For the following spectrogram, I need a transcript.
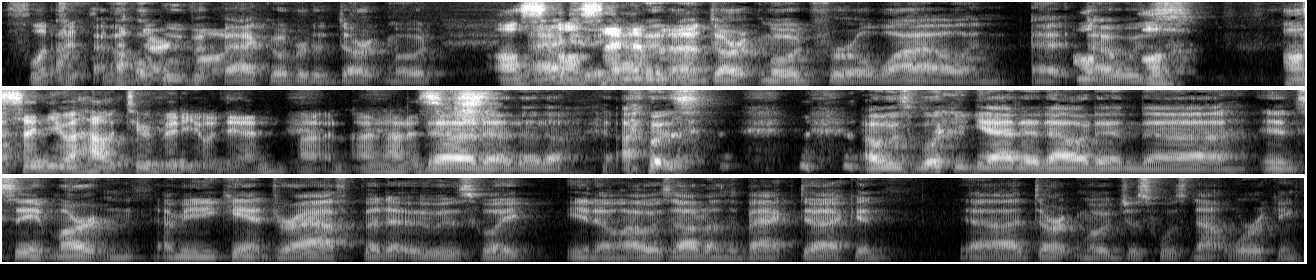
flip it to the I'll move mode. it back over to dark mode. I'll, I I'll send had him it a, on dark mode for a while, and I, I'll, I was I'll, I'll send you a how-to video, Dan, on, on how to. no, no, no, no. I was I was looking at it out in uh, in St. Martin. I mean, you can't draft, but it was like you know, I was out on the back deck, and uh, dark mode just was not working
